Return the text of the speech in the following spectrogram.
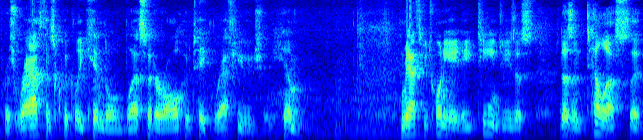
For his wrath is quickly kindled. Blessed are all who take refuge in him. In Matthew 28 18, Jesus doesn't tell us that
